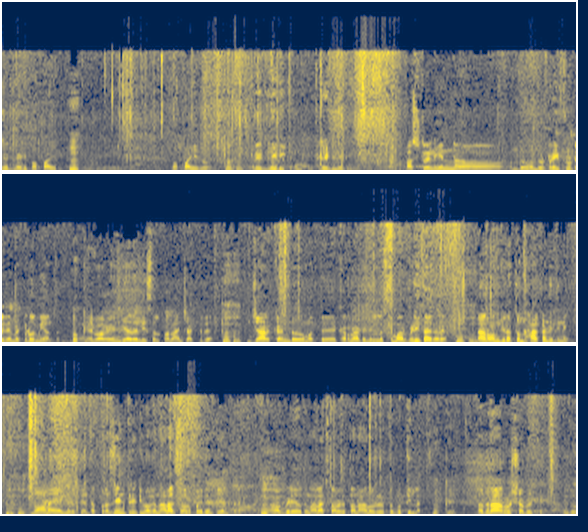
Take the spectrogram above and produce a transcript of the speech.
ರೆಡ್ ಲೇಡಿ ಪಪ್ಪಾಯಿ ಪಪ್ಪಾಯಿ ಇದು. Red lady company red lady Australian ಒಂದು ಒಂದು ಡ್ರೈ ಫ್ರೂಟ್ ಇದೆ ಮೆಕಡೋಮಿ ಅಂತ. ಇವಾಗ ಇಂಡಿಯಾದಲ್ಲಿ ಸ್ವಲ್ಪ ಲಾಂಚ್ ಆಗ್ತಿದೆ. ಜಾರ್ಖಂಡ್ ಮತ್ತೆ ಕರ್ನಾಟಕ ಎಲ್ಲ ಸುಮಾರು ಬೆಳೀತಾ ಇದ್ದಾರೆ ನಾನು ಒಂದು ಗಿಡ ತಂದು ಹಾಕೊಂಡಿದ್ದೀನಿ. ನೋಡೋಣ ಹೇಗಿರುತ್ತೆ ಅಂತ. ಪ್ರೆಸೆಂಟ್ ರೇಟ್ ಇವಾಗ ನಾಲ್ಕು ಸಾವಿರ ರೂಪಾಯಿ ಇದೆ ಅಂತ ಹೇಳ್ತಾರೆ. ನಾವು ಬೆಳೆಯೋದು ನಾಲ್ಕು ಸಾವಿರ ಇರುತ್ತಾ ನಾನೂರು ಇರುತ್ತೆ ಗೊತ್ತಿಲ್ಲ. ಹದಿನಾರು ವರ್ಷ ಬೇಕು. ಇದು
